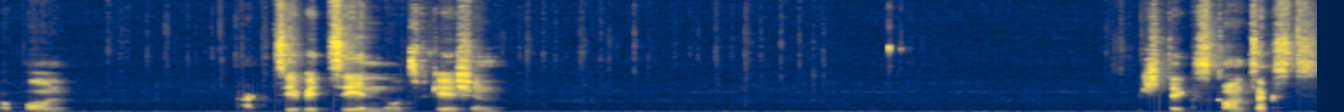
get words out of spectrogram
Upon activity notification which takes context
